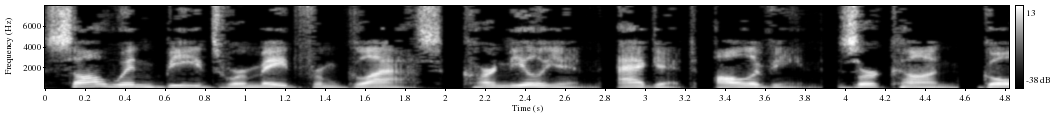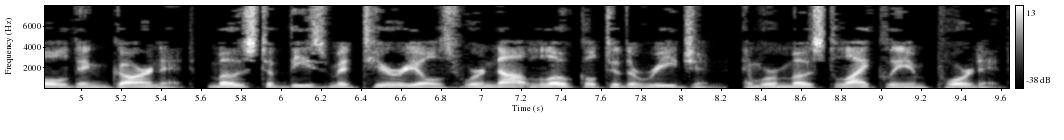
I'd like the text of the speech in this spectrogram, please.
Sa Huỳnh beads were made from glass, carnelian, agate, olivine, zircon, gold and garnet. Most of these materials were not local to the region, and were most likely imported.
